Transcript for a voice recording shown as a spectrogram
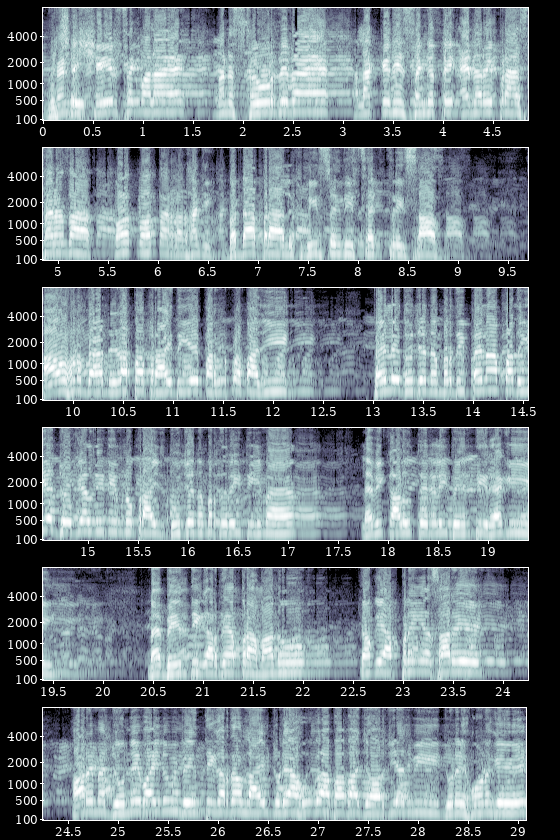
ਪਿੰਡ ਸ਼ੇਰ ਸਿੰਘ ਵਾਲਾ ਹੈ ਮਨਸੂਰ ਦੇ ਵਾ ਹੈ ਇਲਾਕੇ ਦੀ ਸੰਗਤ ਤੇ ਐਨਆਰਆਈ ਭਰਾ ਸਾਰਿਆਂ ਦਾ ਬਹੁਤ ਬਹੁਤ ਧੰਨਵਾਦ। ਹਾਂਜੀ। ਵੱਡਾ ਭਰਾ ਲਖਵੀਰ ਸਿੰਘ ਦੀ ਸੈਕਟਰੀ ਸਾਹਿਬ। ਆਓ ਹੁਣ ਜਿਹੜਾ ਆਪਾਂ ਪ੍ਰਾਈਜ਼ ਦਈਏ ਪਰਨ ਭਾਜੀ ਪਹਿਲੇ ਦੂਜੇ ਨੰਬਰ ਦੀ ਪਹਿਲਾਂ ਆਪਾਂ ਦਈਏ ਜੋਗੇਲ ਦੀ ਟੀਮ ਨੂੰ ਪ੍ਰਾਈਜ਼ ਦੂਜੇ ਨੰਬਰ ਤੇ ਰਹੀ ਟੀਮ ਹੈ। ਲੈ ਵੀ ਕਾਲੂ ਤੇਰੇ ਲਈ ਬੇਨਤੀ ਰਹਿ ਗਈ। ਮੈਂ ਬੇਨਤੀ ਕਰਦੇ ਆ ਭਰਾਵਾਂ ਨੂੰ ਕਿਉਂਕਿ ਆਪਣੇ ਹੀ ਆ ਸਾਰੇ। ਹਾਰੇ ਮੈਂ ਜੋਨੇ ਬਾਈ ਨੂੰ ਵੀ ਬੇਨਤੀ ਕਰਦਾ ਲਾਈਵ ਜੁੜਿਆ ਹੋਊਗਾ ਬਾਬਾ ਜਾਰਜੀਆ ਜੀ ਵੀ ਜੁੜੇ ਹੋਣਗੇ।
